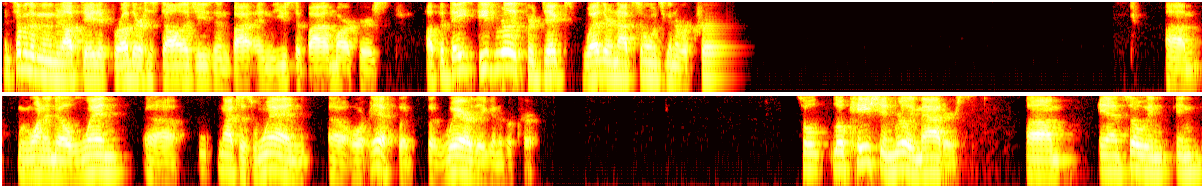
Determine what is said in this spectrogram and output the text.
and some of them have been updated for other histologies and, and the use of biomarkers. Uh, but they, these really predict whether or not someone's going to recur. Um, we want to know when, uh, not just when uh, or if, but, but where they're going to recur. So location really matters. Um, and so in, in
